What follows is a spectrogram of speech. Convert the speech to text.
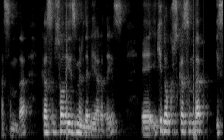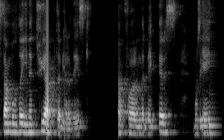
Kasım'da. Kasım sonu İzmir'de bir aradayız. Ee, 2-9 Kasım'da İstanbul'da yine TÜYAP'ta bir aradayız. Kitap fuarında bekleriz. Müzik yayın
